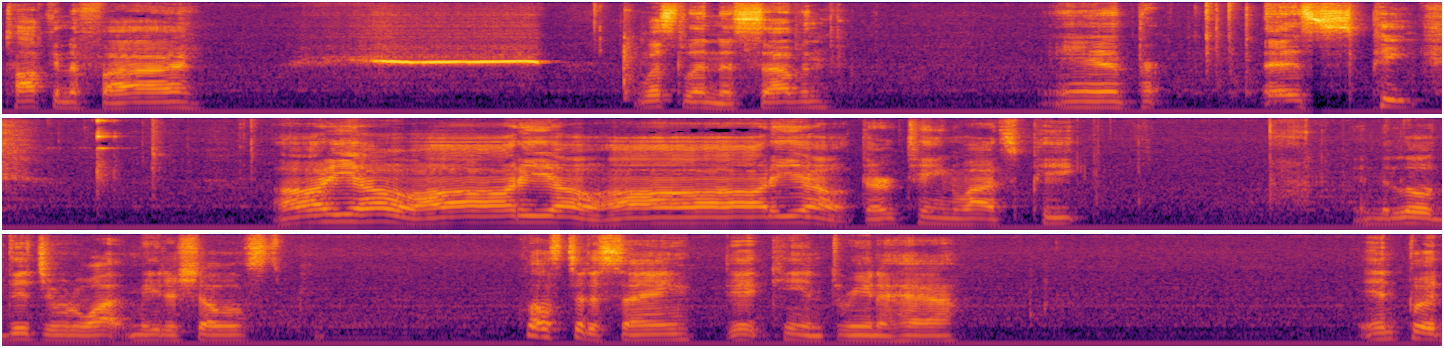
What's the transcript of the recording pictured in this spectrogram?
Talking to 5 whistling to 7 and it's peak audio audio audio. 13 watts peak. And the little digital watt meter shows close to the same dead key in three and a half. Input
